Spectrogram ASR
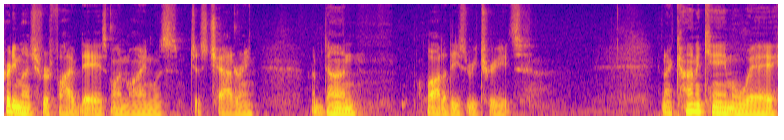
Pretty much for five days, my mind was just chattering. I've done a lot of these retreats. And I kind of came away,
